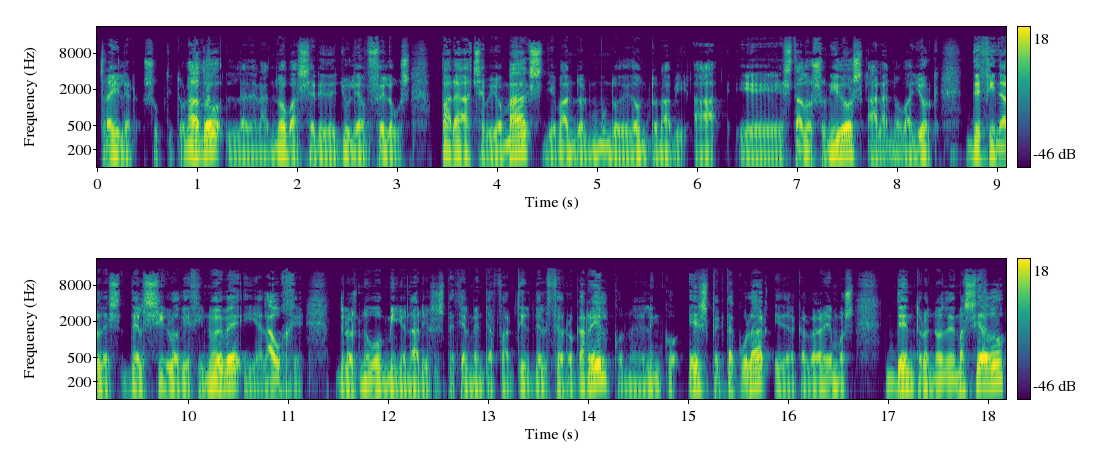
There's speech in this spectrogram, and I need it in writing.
tráiler subtitulado, la de la nueva serie de Julian Fellows para HBO Max, llevando el mundo de Downton Abbey a eh, Estados Unidos, a la Nueva York de finales del siglo XIX y al auge de los nuevos millonarios, especialmente a partir del ferrocarril, con un elenco espectacular y del que hablaremos dentro no demasiado,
